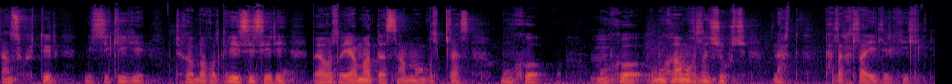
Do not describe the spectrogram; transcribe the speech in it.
ганц хөтөр Нисикигийн зохион байгуулалт ECC-ийн байгууллага Ямадасан Монгол талаас мөнхөө мөнхөө мөнх амгалан шүүгч нарт талархлаа илэрхийл.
